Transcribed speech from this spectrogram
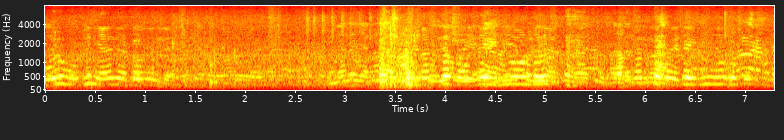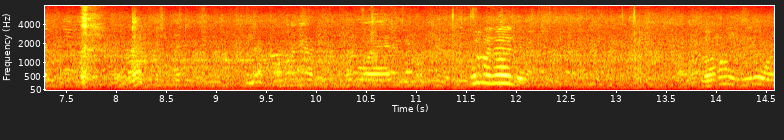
ഒരു വീട്ടിൽ ഞാൻ കേട്ടൊന്നുമില്ല അന്നത്തെ പൈസ ഇന്നുകൊണ്ട് അന്നത്തെ പൈസ ഇന്ന് ഞാൻ കൊടുത്തു ഒരു ബന്ധമില്ല നമ്മൾ ഇങ്ങനെ ഒന്ന്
